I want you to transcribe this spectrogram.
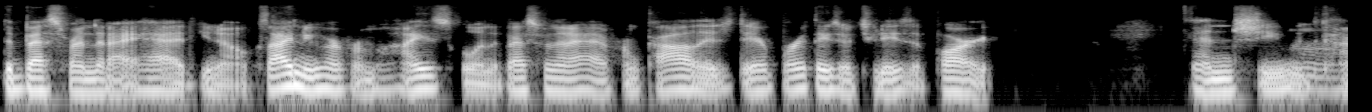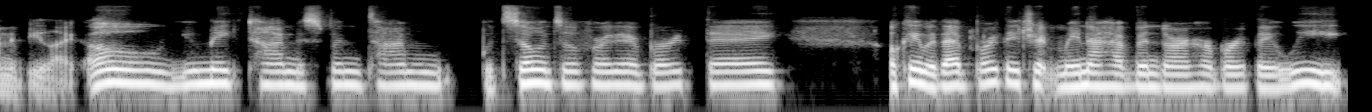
the best friend that I had, you know, because I knew her from high school and the best friend that I had from college, their birthdays are two days apart. And she would mm. kind of be like, Oh, you make time to spend time with so and so for their birthday. Okay, but that birthday trip may not have been during her birthday week.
